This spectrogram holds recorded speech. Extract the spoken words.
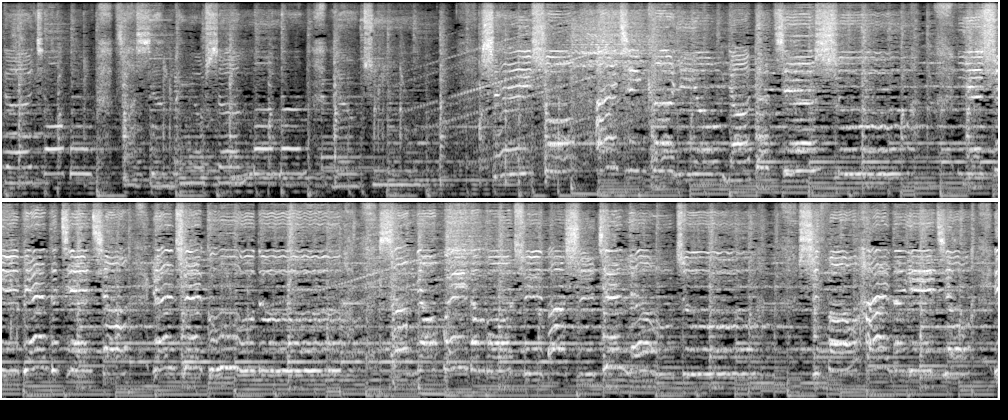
的脚步，发现。么能留结束也许变得坚强人却孤独想要回到过去把时间留住。是否还能依旧一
